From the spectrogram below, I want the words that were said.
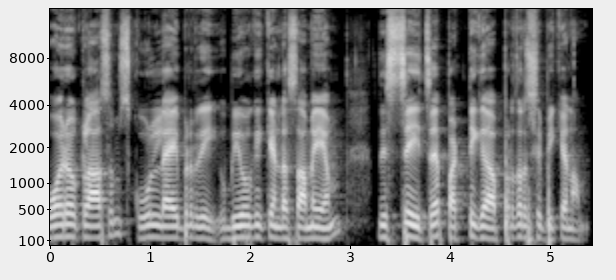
ഓരോ ക്ലാസും സ്കൂൾ ലൈബ്രറി ഉപയോഗിക്കേണ്ട സമയം നിശ്ചയിച്ച് പട്ടിക പ്രദർശിപ്പിക്കണം.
